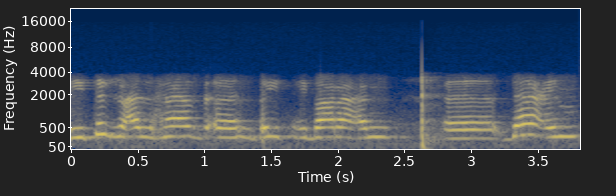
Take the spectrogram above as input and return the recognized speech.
لتجعل هذا البيت عبارة عن آه، داعم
